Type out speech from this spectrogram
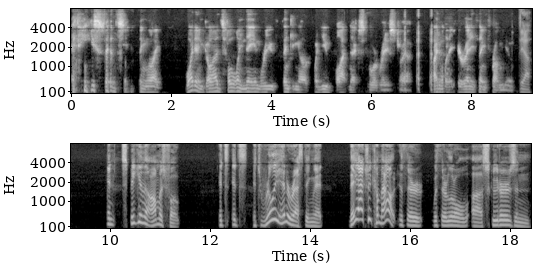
And he said something like, What in God's holy name were you thinking of when you bought next to a racetrack? I don't want to hear anything from you. Yeah. And speaking of the Amish folk, it's it's it's really interesting that they actually come out with their with their little uh, scooters and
